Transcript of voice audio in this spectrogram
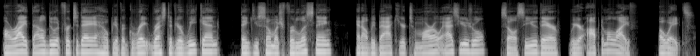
All right, that'll do it for today. I hope you have a great rest of your weekend. Thank you so much for listening, and I'll be back here tomorrow as usual. So I'll see you there where your optimal life awaits.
